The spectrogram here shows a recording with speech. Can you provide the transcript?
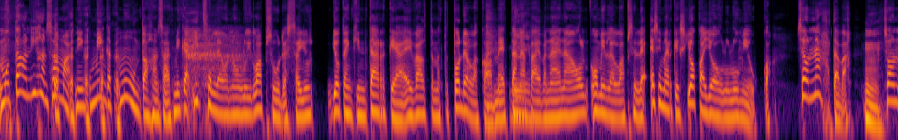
Mutta tämä on ihan sama niin kuin minkä muun tahansa, että mikä itselle on ollut lapsuudessa ju, jotenkin tärkeää, ei välttämättä todellakaan mene tänä Niin. päivänä enää omille lapsille. Esimerkiksi joka joulu lumiukko. Se on nähtävä. Mm. Se on,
